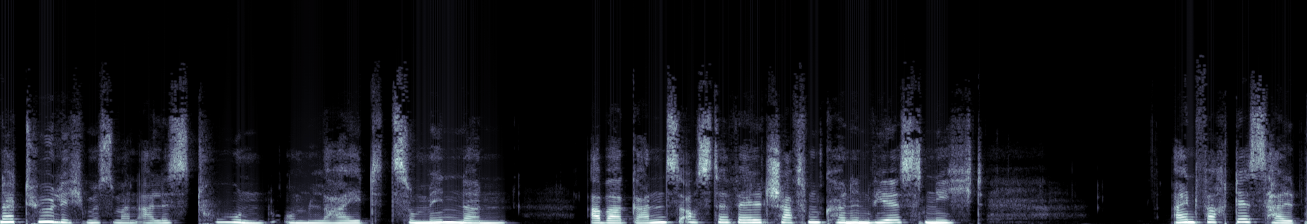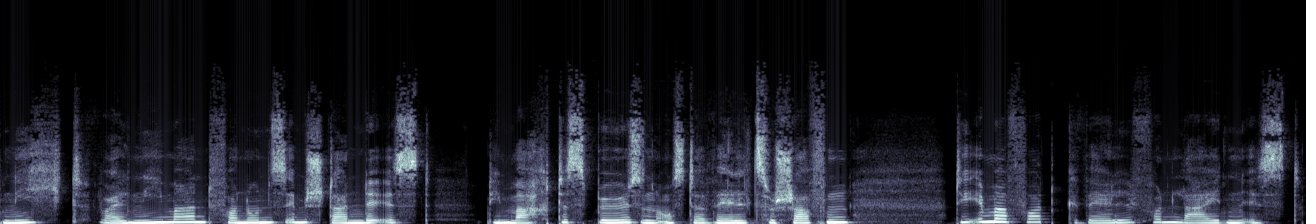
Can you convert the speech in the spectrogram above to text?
Natürlich muss man alles tun, um Leid zu mindern, aber ganz aus der Welt schaffen können wir es nicht, einfach deshalb nicht, weil niemand von uns imstande ist, die Macht des Bösen aus der Welt zu schaffen, die immerfort Quell von Leiden ist.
